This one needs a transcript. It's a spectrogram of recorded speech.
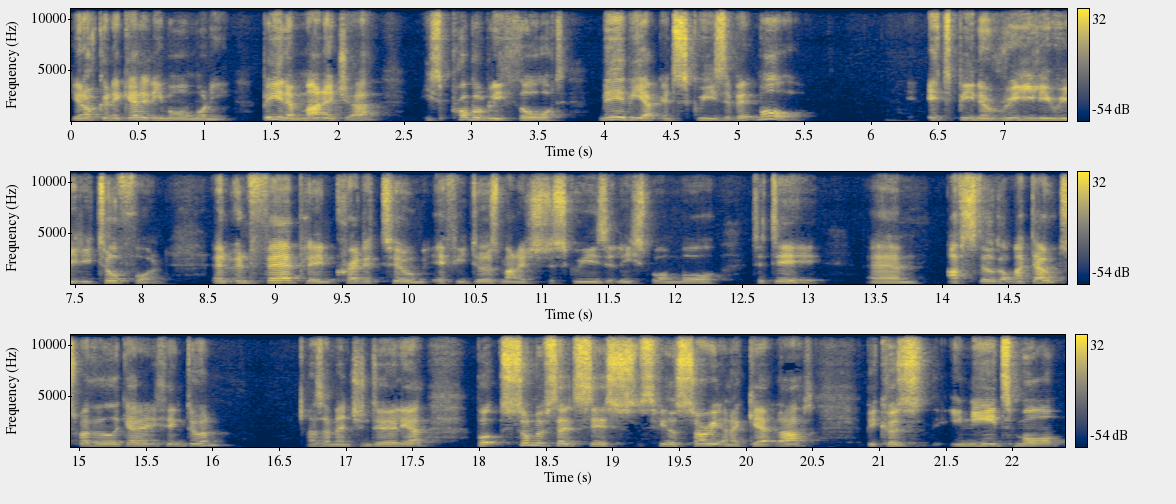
You're not going to get any more money. Being a manager, he's probably thought maybe I can squeeze a bit more. It's been a really, really tough one. And, and fair play and credit to him if he does manage to squeeze at least one more today. Um, I've still got my doubts whether they'll get anything done, as I mentioned earlier. But some have said say feel sorry, and I get that because he needs more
